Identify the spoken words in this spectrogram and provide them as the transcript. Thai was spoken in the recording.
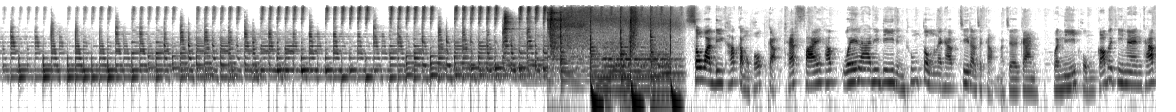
สวัสดีครับกลับมาพบกับ Cat Fight ครับ เวลาดีๆถึงทุ่มตรงนะครับ ที่เราจะกลับมาเจอกัน วันนี้ผมก๊อฟไอทีแมนครับ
